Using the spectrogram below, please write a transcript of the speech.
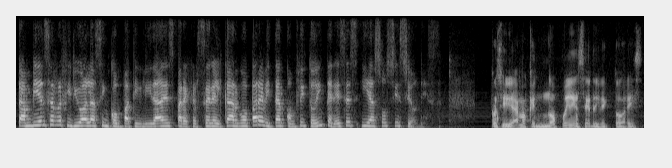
También se refirió a las incompatibilidades para ejercer el cargo para evitar conflicto de intereses y asociaciones. Consideramos que no pueden ser directores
